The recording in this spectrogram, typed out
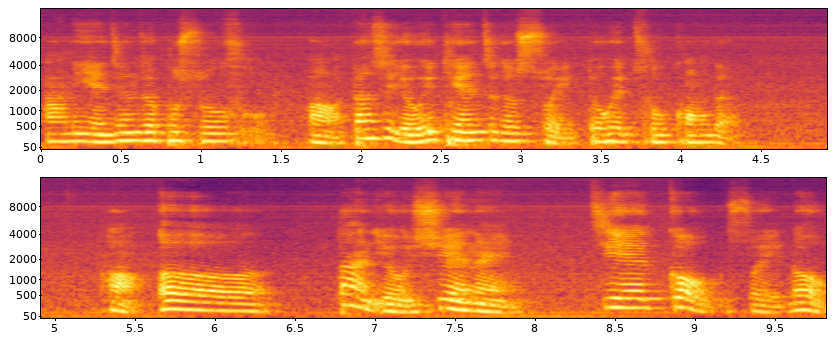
啊，你眼睛就不舒服。啊，但是有一天这个水都会出空的，好，呃，但有些呢，结构水漏，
